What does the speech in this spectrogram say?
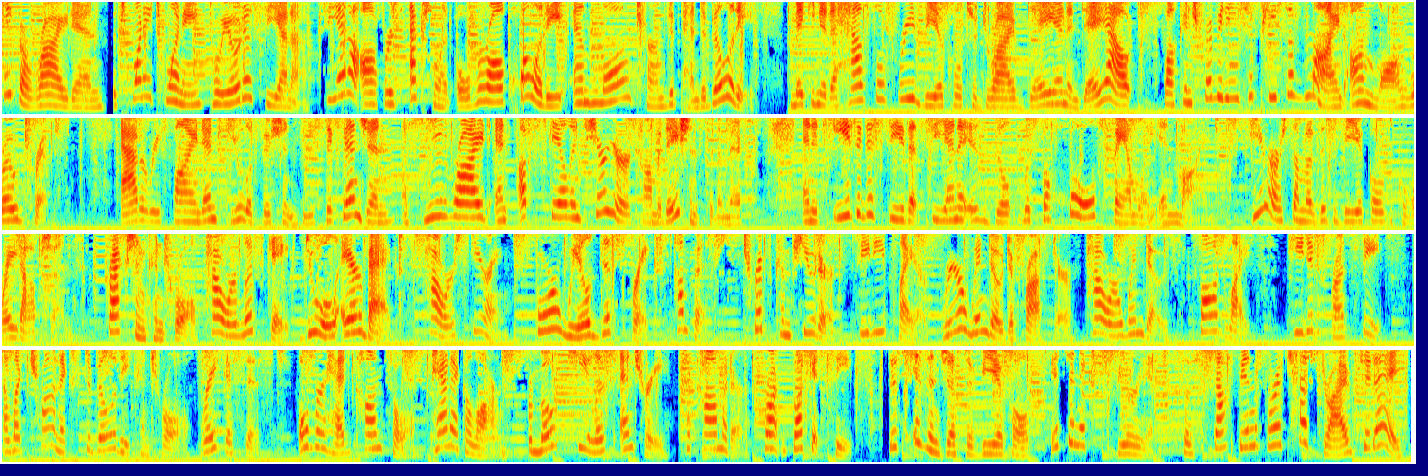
Take a ride in the 2020 Toyota Sienna. Sienna offers excellent overall quality and long-term dependability, making it a hassle-free vehicle to drive day in and day out while contributing to peace of mind on long road trips. Add a refined and fuel-efficient V6 engine, a smooth ride, and upscale interior accommodations to the mix, and it's easy to see that Sienna is built with the whole family in mind. Here are some of this vehicle's great options. Traction control, power liftgate, dual airbags, power steering, four-wheel disc brakes, compass, trip computer, CD player, rear window defroster, power windows, fog lights, heated front seats, electronic stability control, brake assist, overhead console, panic alarm, remote keyless entry, tachometer, front bucket seats. This isn't just a vehicle, it's an experience. So stop in for a test drive today.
